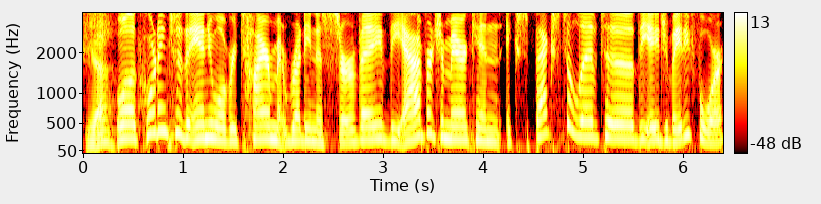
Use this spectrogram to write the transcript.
Yeah. Well, according to the annual retirement readiness survey, the average American expects to live to the age of 84.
